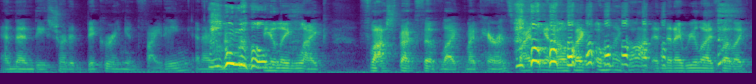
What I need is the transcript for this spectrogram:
And then they started bickering and fighting, and I oh, remember no. feeling like flashbacks of like my parents fighting, and I was like, "Oh my god!" And then I realized that like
